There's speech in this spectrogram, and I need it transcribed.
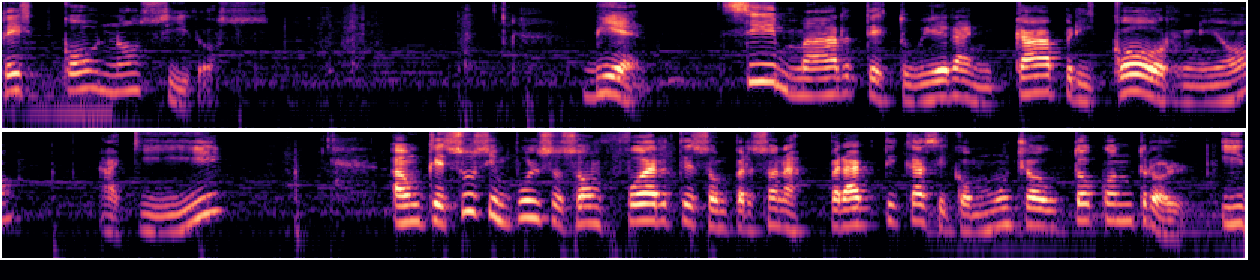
desconocidos. Bien, si Marte estuviera en Capricornio, aquí aunque sus impulsos son fuertes, son personas prácticas y con mucho autocontrol y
